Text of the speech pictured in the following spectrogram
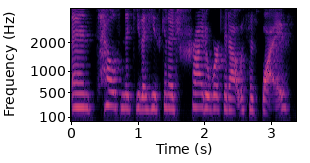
and tells Nikki that he's going to try to work it out with his wife.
